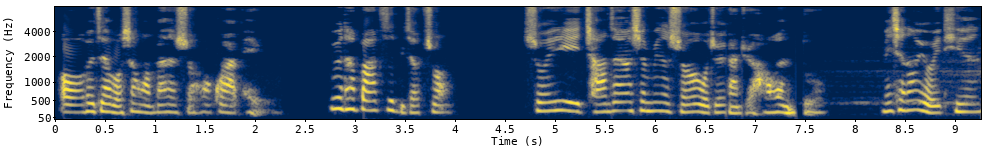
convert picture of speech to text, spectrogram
偶尔会在我上晚班的时候过来陪我，因为她八字比较重，所以常在她身边的时候，我就会感觉好很多。没想到有一天，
